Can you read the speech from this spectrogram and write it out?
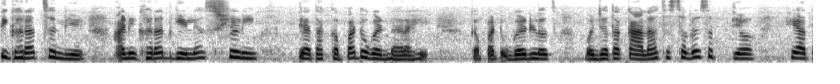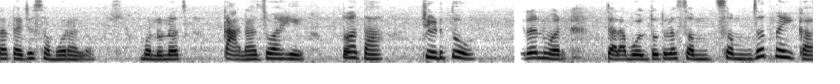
ती घरात चालली आहे आणि घरात गेल्या क्षणी ते आता कपाट उघडणार आहे. कपाट उघडलंच म्हणजे आता कानाचं सगळं सत्य हे आता त्याच्यासमोर आलं. म्हणूनच काना जो आहे तो आता चिडतो. किरणवर त्याला बोलतो तुला सम समजत नाही का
